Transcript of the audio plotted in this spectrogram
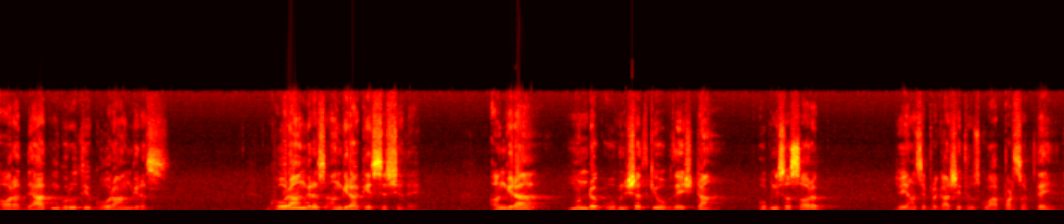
और अध्यात्म गुरु थे घोरांगिरस। घोरांगिरस अंगिरा के शिष्य थे। अंगिरा मुंडक उपनिषद के उपदेष्टा उपनिषद सौरभ, जो यहाँ से प्रकाशित है, उसको आप पढ़ सकते हैं।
